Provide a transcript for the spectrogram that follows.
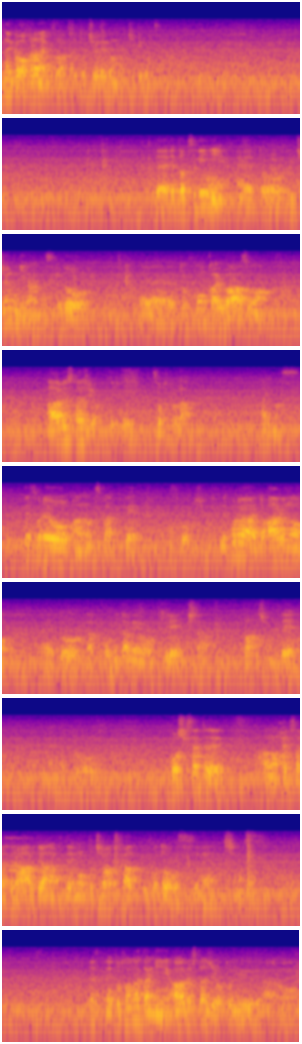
何かわからないことがあったら途中でどんどん聞いてください。で、えっと、次に、えっと、準備なんですけど、えっと、今回はその R スタジオっていうソフトがあります。で、それをあの使って講義します。で、これは、えっと、R の、えっと、なんかこう見た目をきれいにしたバージョンで、えー、と公式サイトであの配置されてる R ではなくてもうこちらを使うことをお勧めしますで、えーと、その中に R スタジオというあの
